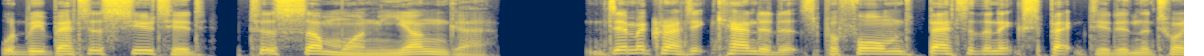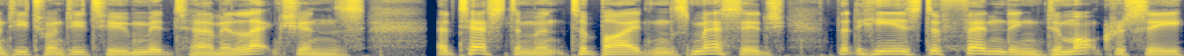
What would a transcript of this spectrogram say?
would be better suited to someone younger. Democratic candidates performed better than expected in the 2022 midterm elections, a testament to Biden's message that he is defending democracy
